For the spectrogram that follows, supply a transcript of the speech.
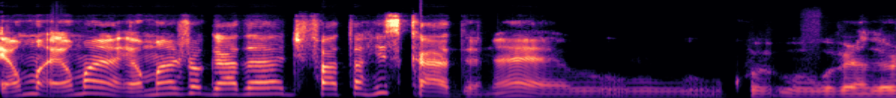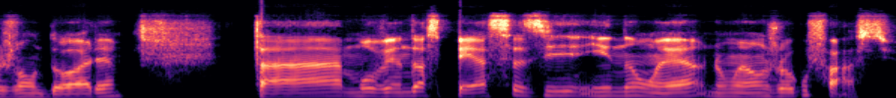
é, uma, é, uma, é uma jogada de fato arriscada, né? O, o, o governador João Dória está movendo as peças e, e, não, é, não é um jogo fácil.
